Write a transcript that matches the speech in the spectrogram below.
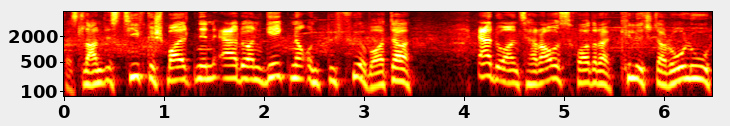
Das Land ist tief gespalten in Erdogan-Gegner und Befürworter. Erdogans Herausforderer Kılıçdaroğlu,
